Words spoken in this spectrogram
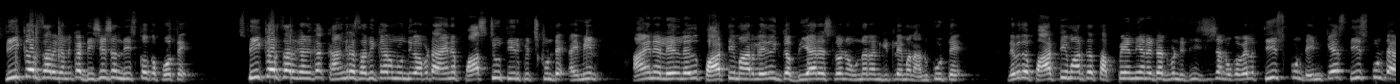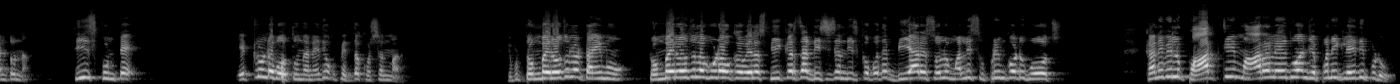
స్పీకర్ సార్ కనుక డిసిషన్ తీసుకోకపోతే స్పీకర్ సార్ కనుక కాంగ్రెస్ అధికారం ఉంది కాబట్టి ఆయన పాజిటివ్ తీర్పిచ్చుకుంటే ఐ మీన్ ఆయన లేదు లేదు పార్టీ మారలేదు ఇంకా బీఆర్ఎస్లోనే ఉన్నారని ఇట్లా ఏమైనా అనుకుంటే లేకపోతే పార్టీ మారితే తప్పేంది అనేటటువంటి డిసిషన్ ఒకవేళ తీసుకుంటే ఇన్ కేస్ తీసుకుంటే అంటున్నా తీసుకుంటే ఎట్లుండబోతుంది అనేది ఒక పెద్ద క్వశ్చన్ మార్క్ ఇప్పుడు తొంభై రోజుల టైము తొంభై రోజుల్లో కూడా ఒకవేళ స్పీకర్స్ ఆ డిసిషన్ తీసుకోకపోతే బీఆర్ఎస్ వాళ్ళు మళ్ళీ సుప్రీంకోర్టుకు పోవచ్చు. కానీ వీళ్ళు పార్టీ మారలేదు అని చెప్పనీకి లేదు ఇప్పుడు.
